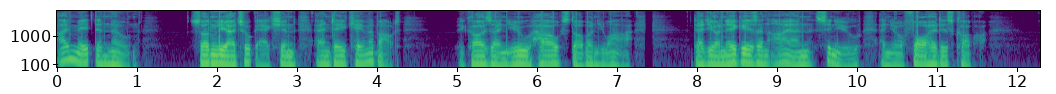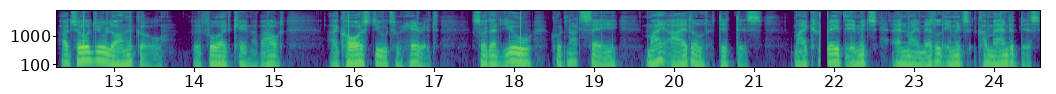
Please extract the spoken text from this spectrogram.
I made them known. Suddenly I took action, and they came about, because I knew how stubborn you are, that your neck is an iron sinew, and your forehead is copper. I told you long ago, before it came about, I caused you to hear it, so that you could not say, My idol did this, my craved image and my metal image commanded this.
